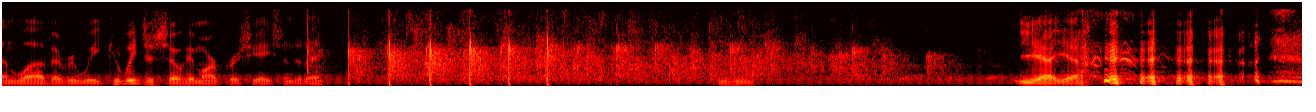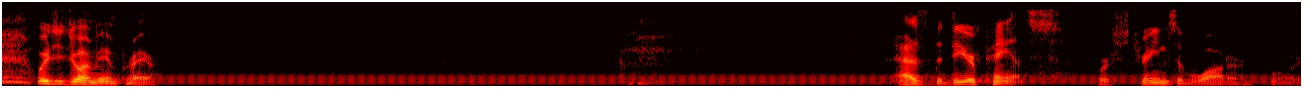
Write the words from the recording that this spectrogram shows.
and love every week. Could we just show him our appreciation today? Mm-hmm. Yeah, yeah. Would you join me in prayer? As the deer pants for streams of water, Lord,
